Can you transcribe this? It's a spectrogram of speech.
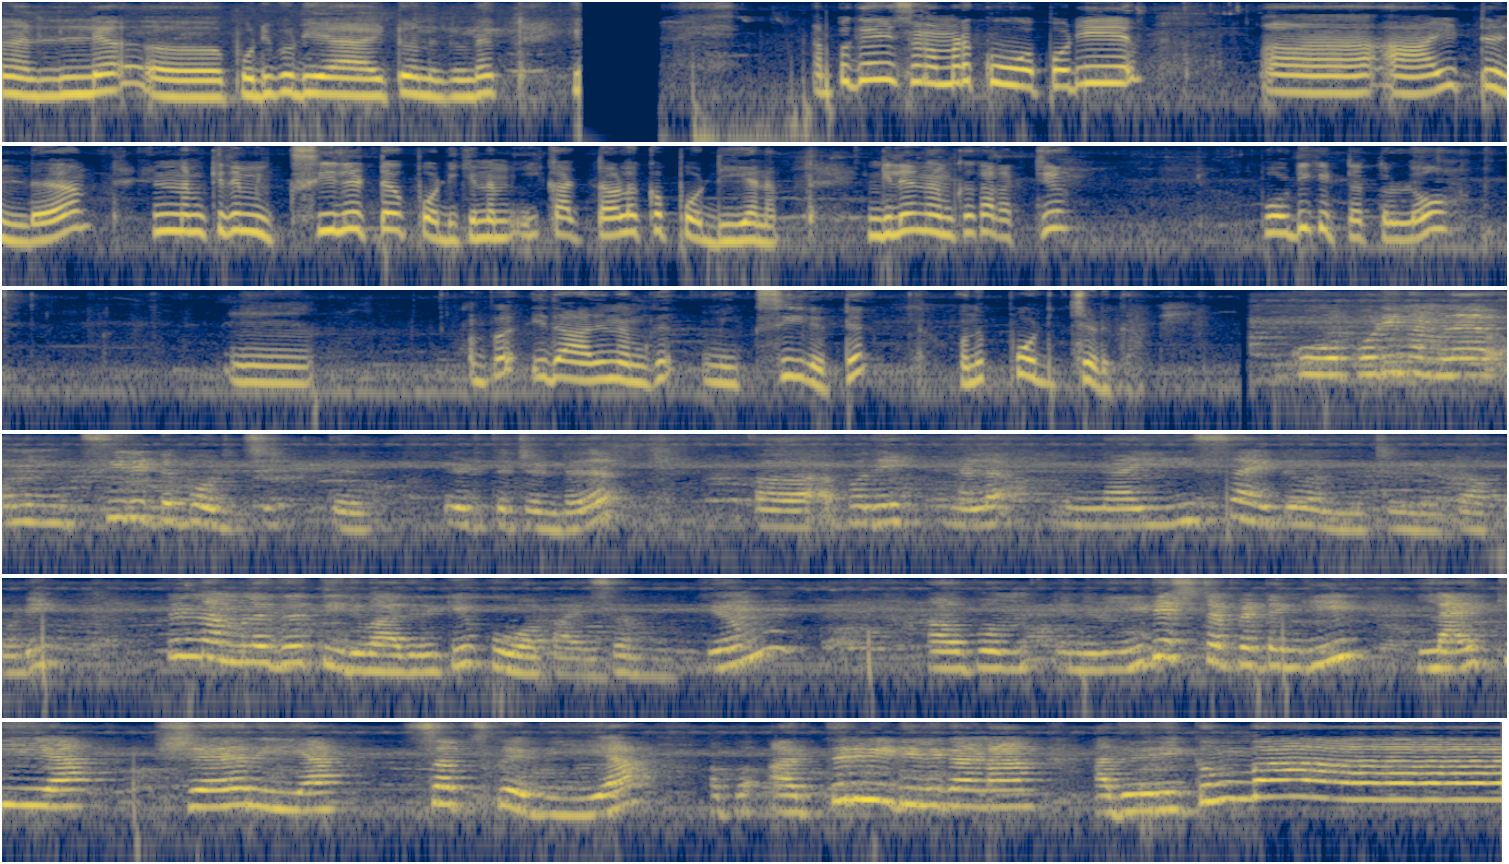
നല്ല പൊടി പൊടിയായിട്ട് വന്നിട്ടുണ്ട്. അപ്പോൾ ഗൈസ് നമ്മുടെ കൂവപ്പൊടി ആയിട്ടുണ്ട്. ഇനി നമുക്കിത് മിക്സിയിലിട്ട് പൊടിക്കണം. ഈ കട്ടകളൊക്കെ പൊടിയണം. എങ്കിലേ നമുക്ക് കറക്റ്റ് പൊടി കിട്ടത്തുള്ളൂ. അപ്പോൾ ഇതാദ്യം നമുക്ക് മിക്സിയിലിട്ട് ഒന്ന് പൊടിച്ചെടുക്കാം. കൂവപ്പൊടി നമ്മൾ ഒന്ന് മിക്സിയിലിട്ട് പൊടിച്ച് എടുത്തിട്ടുണ്ട്. അപ്പോൾ ഇത് നല്ല നൈസായിട്ട് വന്നിട്ടുണ്ട് കേട്ടോ പൊടി. പിന്നെ നമ്മളിത് തിരുവാതിരയ്ക്ക് പായസം വയ്ക്കും അപ്പം എന്റെ വീഡിയോ ഇഷ്ടപ്പെട്ടെങ്കിൽ ലൈക്ക് ചെയ്യുക ഷെയർ ചെയ്യുക സബ്സ്ക്രൈബ് ചെയ്യുക. അപ്പോൾ അടുത്തൊരു വീഡിയോയിൽ കാണാം. അതുവരേക്കും ബൈ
